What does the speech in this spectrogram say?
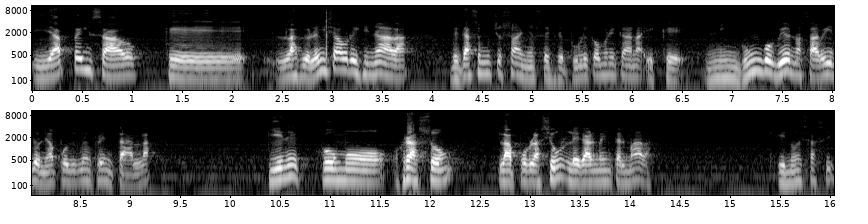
y ha pensado que las violencias originadas desde hace muchos años en República Dominicana y que ningún gobierno ha sabido ni ha podido enfrentarla, tiene como razón la población legalmente armada. Y no es así.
